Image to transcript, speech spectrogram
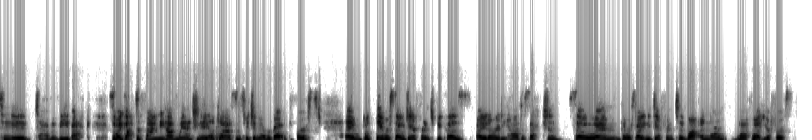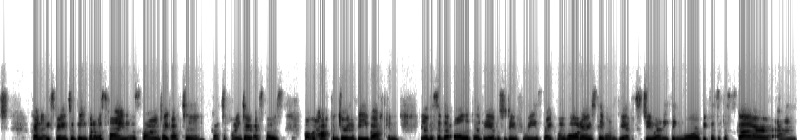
to to have a VBAC. So I got to finally have my antenatal classes, which I never got at the first. Um, but they were so different because I had already had a section. So um, they were slightly different to what a norm, what what your first kind of experience would be. But it was fine. It was grand. I got to got to find out, I suppose, what would happen during a VBAC. And you know, they said that all that they'll be able to do for me is break my waters. They won't be able to do anything more because of the scar, and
